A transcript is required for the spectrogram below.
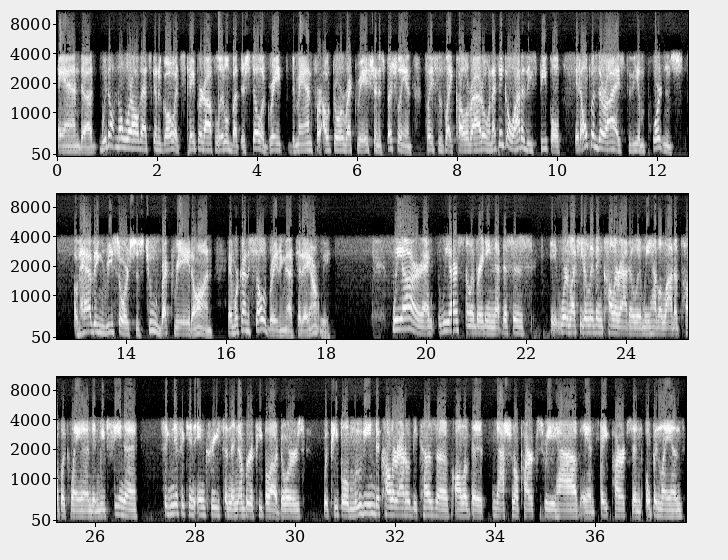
And uh, we don't know where all that's going to go. It's tapered off a little, but there's still a great demand for outdoor recreation, especially in places like Colorado. And I think a lot of these people, it opened their eyes to the importance of having resources to recreate on. And we're kind of celebrating that today, aren't we? We are, and we are celebrating that this is, we're lucky to live in Colorado and we have a lot of public land and we've seen a significant increase in the number of people outdoors with people moving to Colorado because of all of the national parks we have and state parks and open lands.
